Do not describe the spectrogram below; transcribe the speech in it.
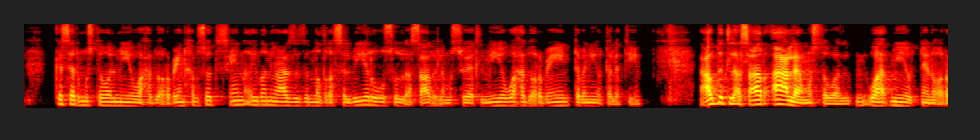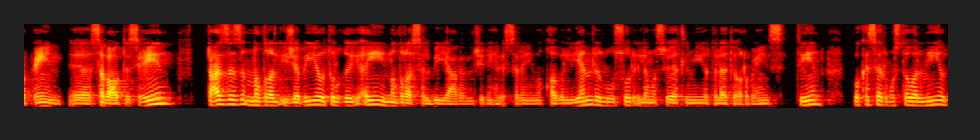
142.20 كسر مستوى ال 141.95 أيضا يعزز النظرة السلبية لوصول الأسعار إلى مستويات ال 141.38 عودة الأسعار أعلى مستوى ال 142.97 تعزز النظرة الإيجابية وتلغي أي نظرة سلبية على الجنيه الاسترليني مقابل الين للوصول إلى مستويات ال 143.60 وكسر مستوى ال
